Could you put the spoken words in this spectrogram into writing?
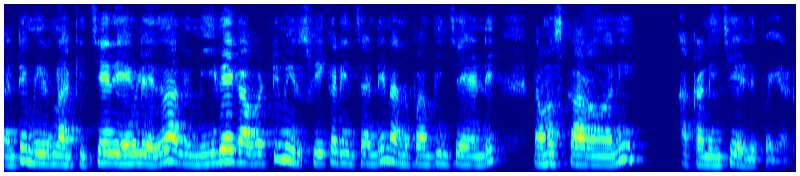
అంటే మీరు నాకు ఇచ్చేది ఏం లేదు. అవి మీవే కాబట్టి మీరు స్వీకరించండి నన్ను పంపించేయండి. నమస్కారం అని అక్కడి నుంచి వెళ్ళిపోయాడు.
